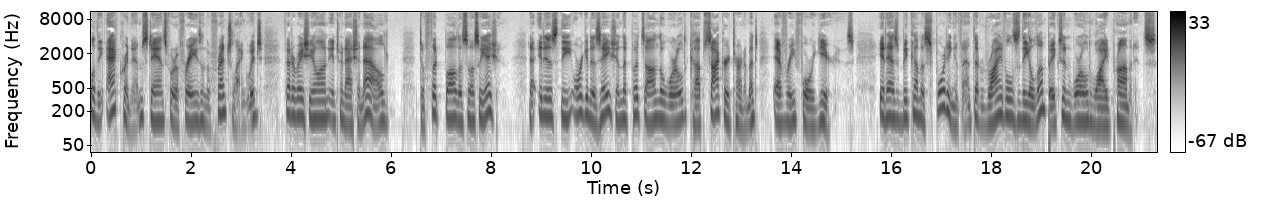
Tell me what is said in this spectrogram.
Well, the acronym stands for a phrase in the French language, Fédération Internationale de Football Association. Now, it is the organization that puts on the World Cup soccer tournament every four years. It has become a sporting event that rivals the Olympics in worldwide prominence.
